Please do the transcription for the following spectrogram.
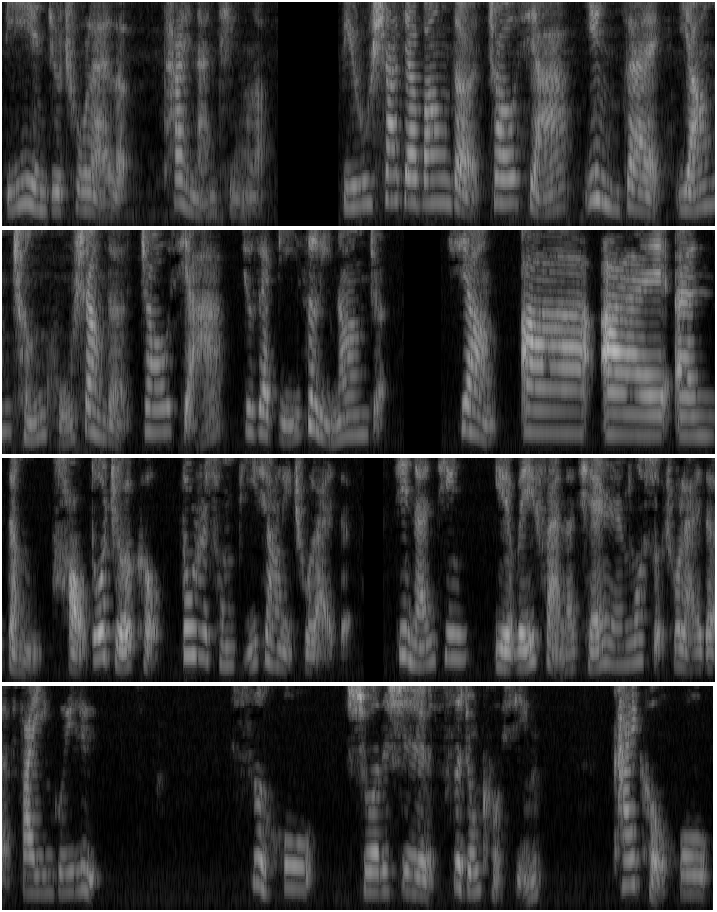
鼻音就出来了，太难听了。比如沙家浜的“朝霞”，映在阳澄湖上的“朝霞”，就在鼻子里囔着。像“啊”“哀”“安”等好多折口，都是从鼻腔里出来的，既难听。也违反了前人摸索出来的发音规律。似乎说的是四种口型：开口呼、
